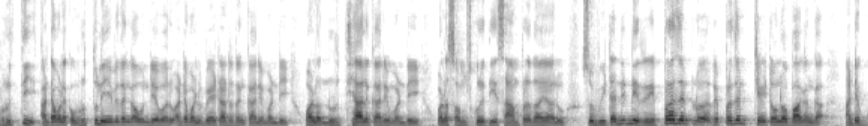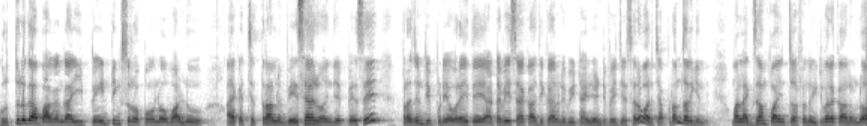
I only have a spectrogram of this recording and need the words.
వృత్తి అంటే వాళ్ళ యొక్క వృత్తులు ఏ విధంగా ఉండేవారు? అంటే వాళ్ళు వేటాడటం కానివ్వండి వాళ్ళ నృత్యాలు కానివ్వండి వాళ్ళ సంస్కృతి సాంప్రదాయాలు. సో వీటన్నిటిని రిప్రజెంట్లో రిప్రజెంట్ చేయటంలో భాగంగా అంటే గుర్తులుగా భాగంగా ఈ పెయింటింగ్స్ రూపంలో వాళ్ళు ఆ యొక్క చిత్రాలను వేశారు అని చెప్పేసి ప్రజెంట్ ఇప్పుడు ఎవరైతే అటవీ శాఖ అధికారులు వీటిని ఐడెంటిఫై చేశారో వారు చెప్పడం జరిగింది. మళ్ళీ ఎగ్జామ్ పాయింట్స్ ఆఫ్ వ్యూలో ఇటీవల కాలంలో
